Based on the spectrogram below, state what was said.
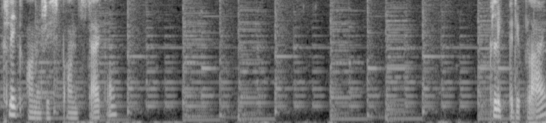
Click on response title click reply.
